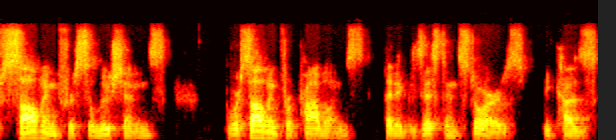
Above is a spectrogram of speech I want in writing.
solving for solutions. We're solving for problems that exist in stores because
